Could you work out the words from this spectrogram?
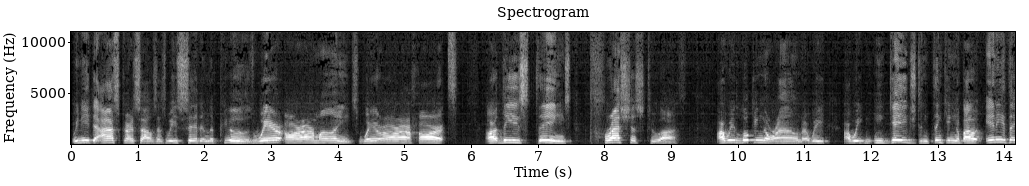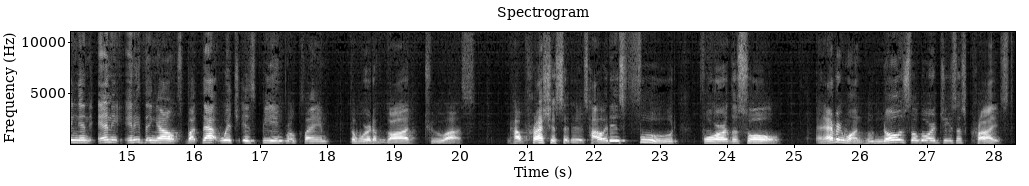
We need to ask ourselves as we sit in the pews where are our minds? Where are our hearts? Are these things precious to us? Are we looking around? Are we, are we engaged in thinking about anything and any, anything else but that which is being proclaimed, the Word of God, to us? How precious it is, how it is food for the soul. And everyone who knows the Lord Jesus Christ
